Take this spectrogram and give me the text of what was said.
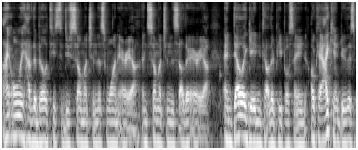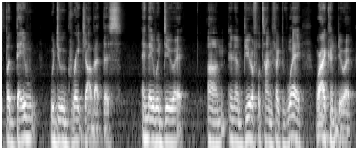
I only have the abilities to do so much in this one area and so much in this other area, and delegating to other people saying, okay, I can't do this, but they would do a great job at this, and they would do it um, in a beautiful, time effective way where I couldn't do it.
